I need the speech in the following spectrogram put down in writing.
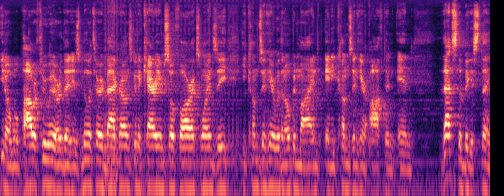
you know, will power through it or that his military background is going to carry him so far, X, Y, and Z. He comes in here with an open mind and he comes in here often. And that's the biggest thing.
